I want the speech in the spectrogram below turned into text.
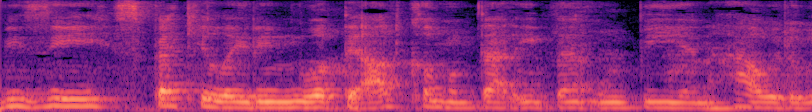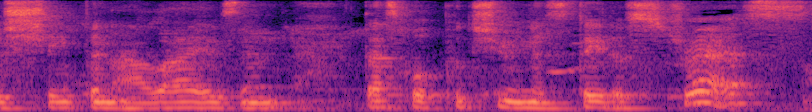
busy speculating what the outcome of that event will be and how it will shape in our lives. And that's what puts you in a state of stress.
